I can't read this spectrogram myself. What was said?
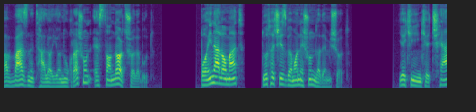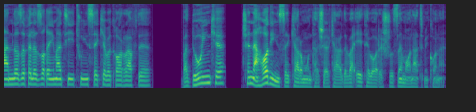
و وزن طلا یا نقرهشون استاندارد شده بود. با این علامت دو تا چیز به ما نشون داده می‌شد. یکی اینکه چه اندازه فلز قیمتی تو این سکه به کار رفته و دو اینکه چه نهادی این سکه رو منتشر کرده و اعتبارش رو زمانت می‌کنه.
